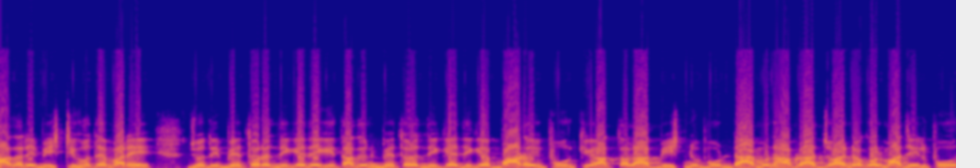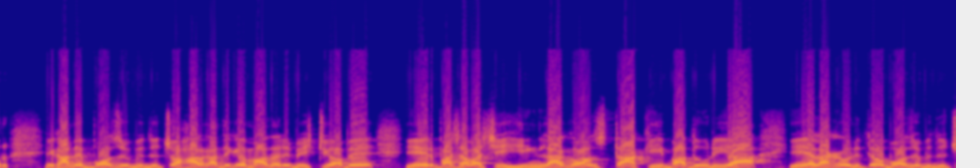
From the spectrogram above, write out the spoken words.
মাঝারি বৃষ্টি হতে পারে। যদি ভেতরের দিকে দেখি তাদের ভেতরের দিকে এদিকে বারুইপুর কেয়ারতলা বিষ্ণুপুর, ডায়মন্ড হাবড়া, জয়নগর, মাজিলপুর, এখানে বজ্রবিদ্যুৎ সহ হালকা থেকে মাঝারি বৃষ্টি হবে। এর পাশাপাশি হিংলাগঞ্জ, টাকি বাদুরিয়া এই এলাকাগুলিতেও বজ্রবিদ্যুৎ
